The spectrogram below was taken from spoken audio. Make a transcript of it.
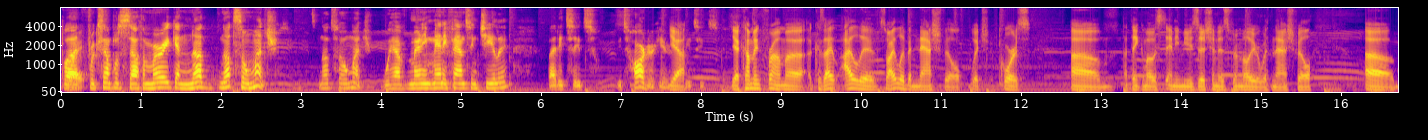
but Right. for example, South America, not not so much. Not so much. We have many many fans in Chile, but it's it's it's harder here. Yeah. It's it's Yeah, coming from because I I live so I live in Nashville, which of course um, I think most any musician is familiar with Nashville, um,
